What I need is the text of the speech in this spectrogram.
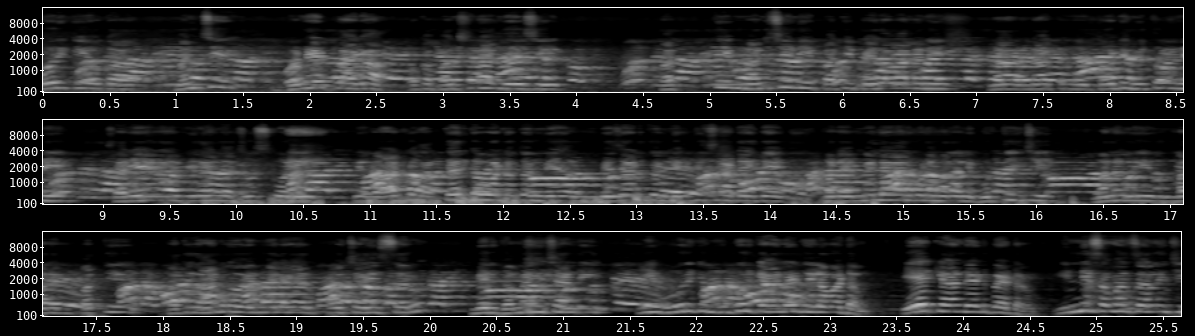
ఊరికి ఒక మంచి డొనేట్ లాగా ఒక ఫంక్షన్ హాల్ చేసి ప్రతి మనిషిని ప్రతి పేదవాళ్ళని నా నాకు తోటి మిత్రులని సరైన విధంగా చూసుకొని ఈ వాటిలో అత్యధిక ఓట్లతో మెజార్టీతో గెలిపించినట్టయితే మన ఎమ్మెల్యే గారు కూడా మనల్ని గుర్తించి మనల్ని మనకి ప్రతి ప్రతి దాంట్లో ఎమ్మెల్యే గారు ప్రోత్సహిస్తారు. మీరు గమనించండి ఈ ఊరికి ముగ్గురు క్యాండిడేట్ నిలబడ్డం. ఏ క్యాండిడేట్ బెటర్ ఇన్ని సంవత్సరాల నుంచి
